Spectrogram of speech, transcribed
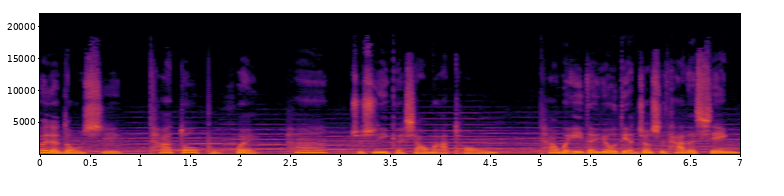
会的东西他都不会，他只是一个小马童。他唯一的优点就是他的心，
